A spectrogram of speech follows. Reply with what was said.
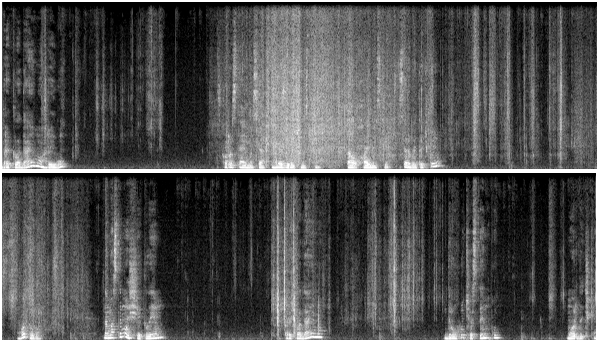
Прикладаємо гриву, скористаємося для зручності та охайності серветочкою. Готово. Намастимо ще клеєм, перекладаємо другу частинку мордочки.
